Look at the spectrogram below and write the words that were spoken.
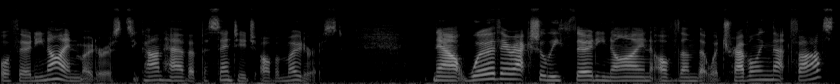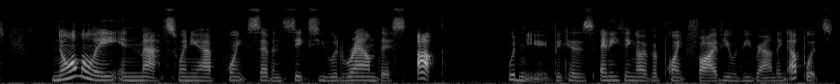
or 39 motorists. You can't have a percentage of a motorist. Now, were there actually 39 of them that were traveling that fast? Normally in maths, when you have 0.76, you would round this up, wouldn't you? Because anything over 0.5, you would be rounding upwards.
